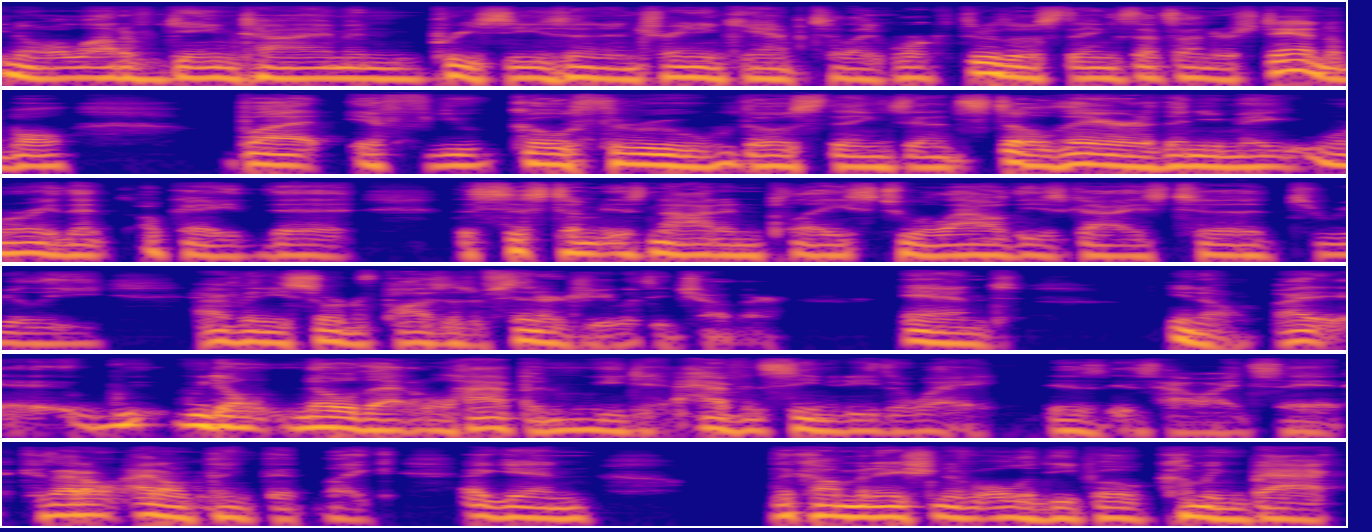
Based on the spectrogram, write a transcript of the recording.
you know, a lot of game time and preseason and training camp to like work through those things, that's understandable. But if you go through those things and it's still there, then you may worry that okay, the the system is not in place to allow these guys to to really have any sort of positive synergy with each other. And you know, I we, we don't know that it will happen. We haven't seen it either way. Is is how I'd say it because I don't I don't think that like again the combination of Oladipo coming back,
